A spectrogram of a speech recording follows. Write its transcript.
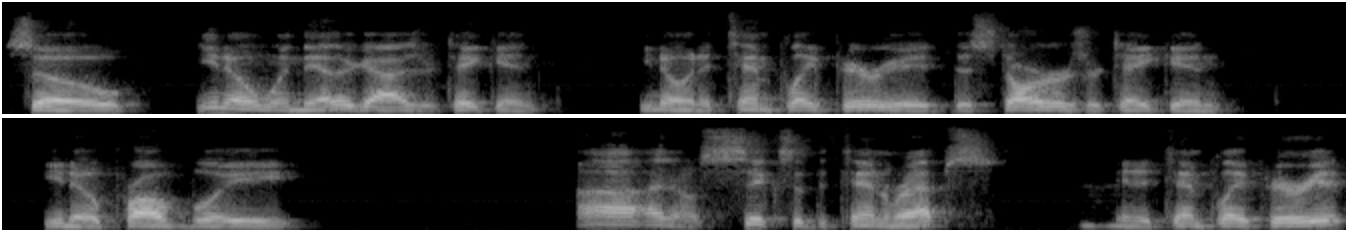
So you know when the other guys are taking, you know, in a ten play period, the starters are taking, you know, probably uh, I don't know six of the ten reps in a 10 play period.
